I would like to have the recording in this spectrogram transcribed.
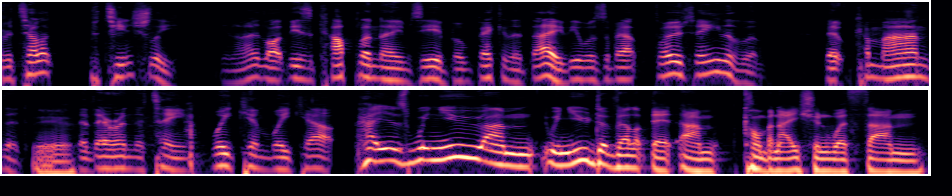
Retallick, potentially. You know, like there's a couple of names here, but back in the day, there was about 13 of them that commanded yeah. that they're in the team week in, week out. Hey, is when you um, when you developed that um, combination with um,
